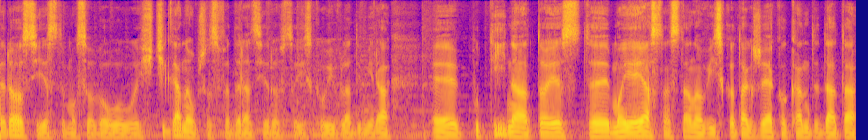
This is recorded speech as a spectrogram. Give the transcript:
Rosji. Jestem osobą ściganą przez Federację Rosyjską i Władimira e, Putina. To jest e, moje jasne stanowisko, także jako kandydata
